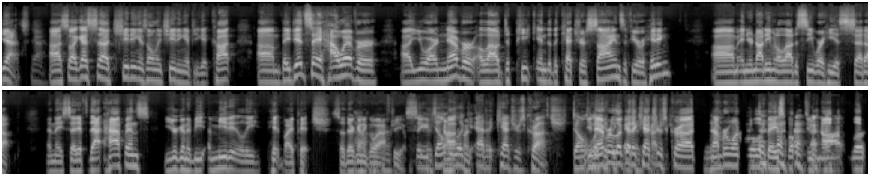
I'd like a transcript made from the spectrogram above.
Yes. Yeah. Uh, so I guess uh, cheating is only cheating if you get caught. Um, they did say, however, uh, you are never allowed to peek into the catcher's signs if you're hitting, um, and you're not even allowed to see where he is set up. And they said if that happens, you're going to be immediately hit by pitch. So they're going to Oh, go after you. So you There's don't look at a catcher's crotch. Don't You look never the look at a catcher's crotch. No. Number one rule of baseball: do not look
